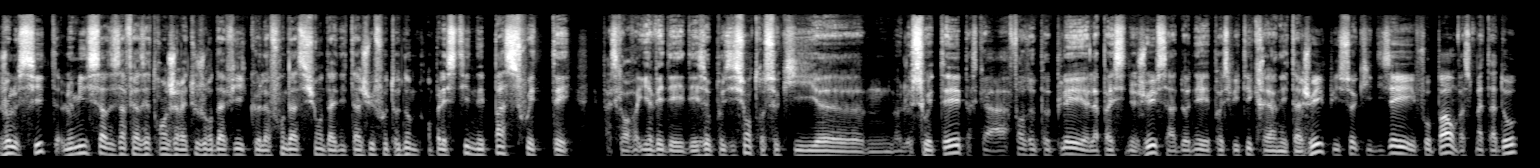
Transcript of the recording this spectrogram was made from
Je le cite, le ministère des Affaires étrangères est toujours d'avis que la fondation d'un État juif autonome en Palestine n'est pas souhaitée. Parce qu'il y avait des, oppositions entre ceux qui euh, le souhaitaient, parce qu'à force de peupler la Palestine juive, ça a donné possibilité de créer un État juif, puis ceux qui disaient il faut pas, on va se mettre à dos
